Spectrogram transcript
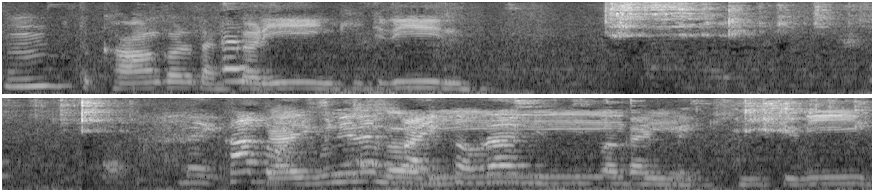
હમ તો ખાવા કરો તાર કઢી ખીચડી ખીચડી.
